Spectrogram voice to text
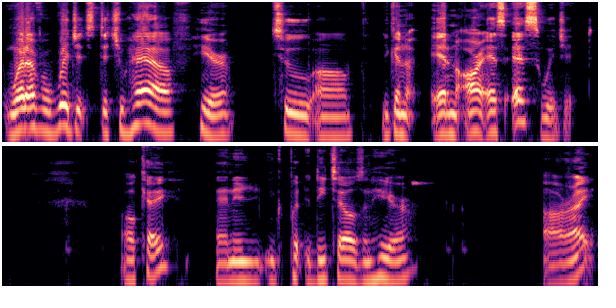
whatever widgets that you have here to um, you can add an RSS widget. Okay? And then you can put the details in here. All right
